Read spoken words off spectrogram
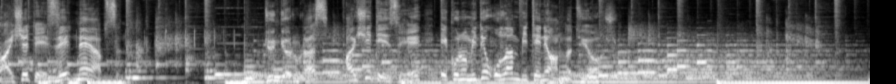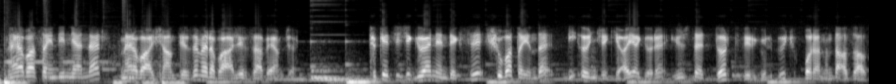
Ayşe teyze ne yapsın? Güngör Uras, Ayşe teyzeye ekonomide olan biteni anlatıyor. Merhaba sayın dinleyenler. Merhaba Ayşe Hanım teyze, merhaba Ali Rıza Bey amca. Tüketici Güven Endeksi Şubat ayında bir önceki aya göre %4,3 oranında azaldı.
